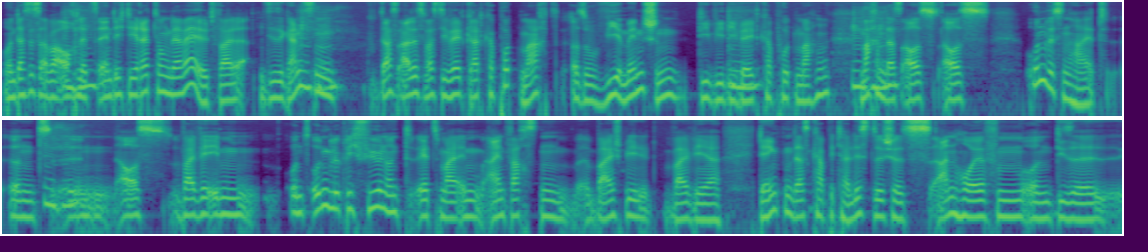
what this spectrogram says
Und das ist aber auch Mhm. letztendlich die Rettung der Welt, weil diese ganzen, Mhm. das alles, was die Welt gerade kaputt macht, also wir Menschen, die wir die Mhm. Welt kaputt machen, machen Mhm. das aus, aus Unwissenheit und Mhm. äh, aus, weil wir eben uns unglücklich fühlen und jetzt mal im einfachsten äh, Beispiel, weil wir denken, dass kapitalistisches Anhäufen und diese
